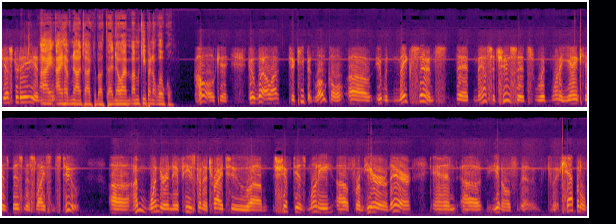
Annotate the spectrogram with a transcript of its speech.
yesterday, and I, I have not talked about that. No, I'm, I'm keeping it local. Oh, okay. Good. Well, uh, to keep it local, uh, it would make sense that Massachusetts would want to yank his business license too. Uh, I'm wondering if he's going to try to um, shift his money uh, from here or there and uh, you know, uh, capital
